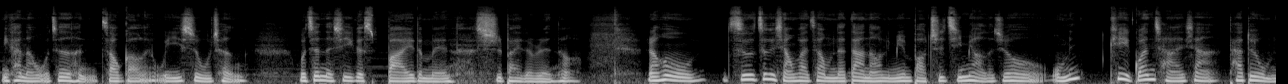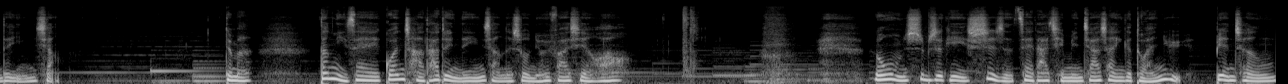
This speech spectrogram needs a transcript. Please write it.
你看呢，我真的很糟糕了，我一事无成。我真的是一个 Spiderman 失败的人哈，然后这这个想法在我们的大脑里面保持几秒了之后，我们可以观察一下它对我们的影响，对吗？当你在观察它对你的影响的时候，你会发现啊，然后我们是不是可以试着在它前面加上一个短语，变成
